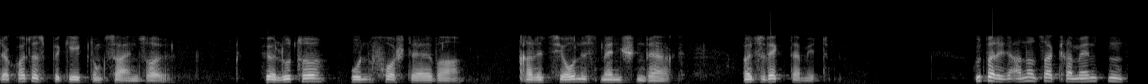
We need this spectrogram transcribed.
der Gottesbegegnung sein soll. Für Luther unvorstellbar. Tradition ist Menschenwerk. Also weg damit. Gut, bei den anderen Sakramenten,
